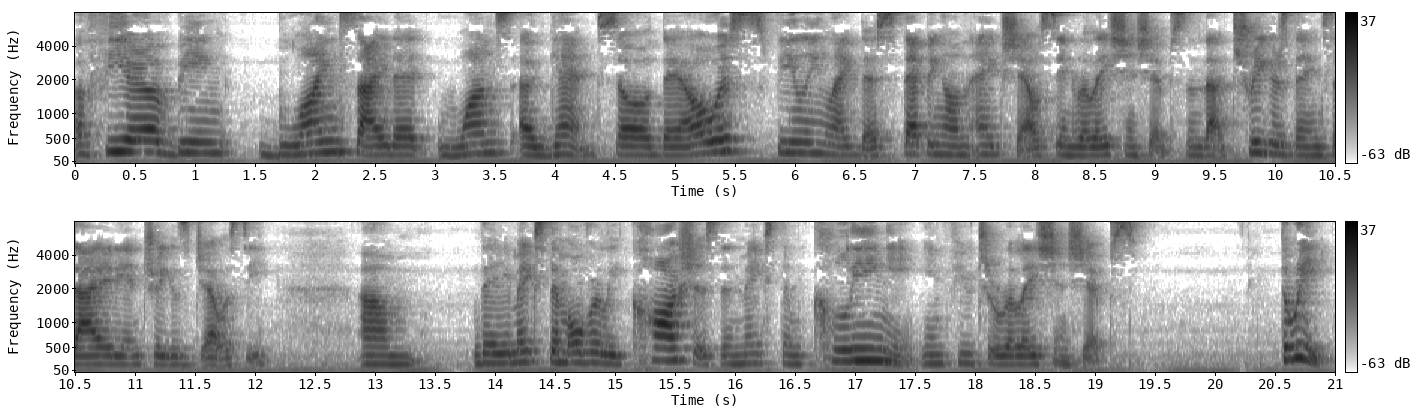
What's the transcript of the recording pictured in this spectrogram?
a fear of being blindsided once again. So they're always feeling like they're stepping on eggshells in relationships and that triggers the anxiety and triggers jealousy. Um, they makes them overly cautious and makes them clingy in future relationships. Three,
